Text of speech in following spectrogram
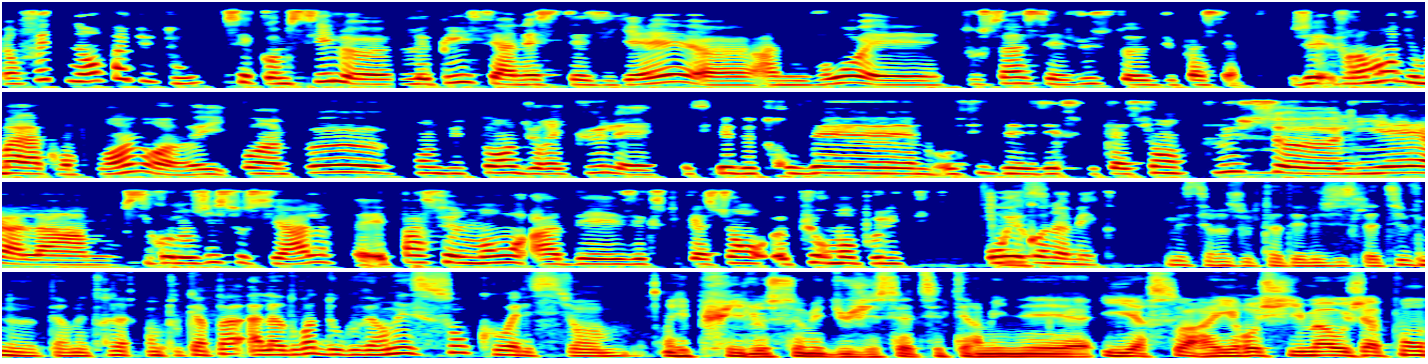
Et en fait, non, pas du tout. C'est comme si le, le pays s'est anesthésié euh, à nouveau et tout ça, c'est juste euh, du passé. J'ai vraiment du mal à comprendre. Il faut un peu prendre du temps, du recul et essayer de trouver aussi des explications plus liées à la psychologie sociale et pas seulement à des explications purement politiques ou économiques. Mais ces résultats des législatives ne permettraient en tout cas pas à la droite de gouverner sans coalition. Et puis le sommet du G7 s'est terminé hier soir à Hiroshima au Japon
